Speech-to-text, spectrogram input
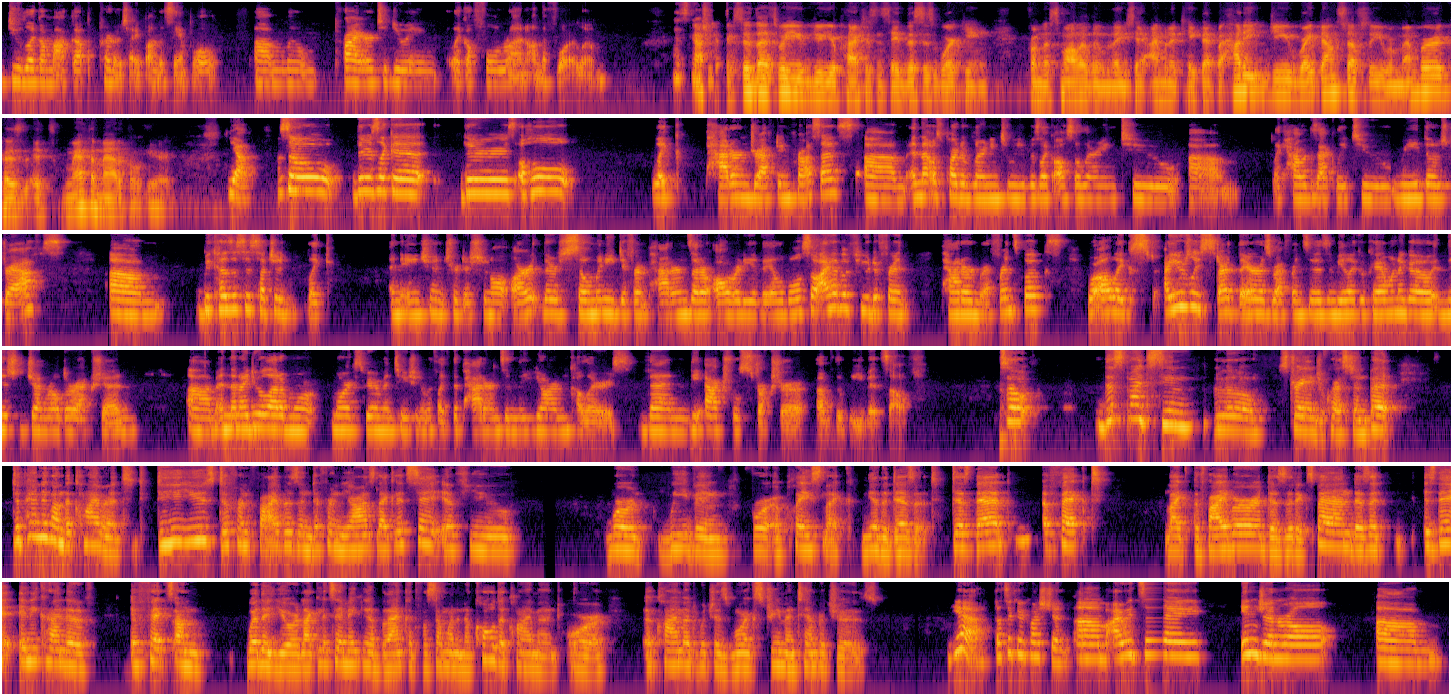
do like a mock-up prototype on the sample um, loom prior to doing like a full run on the floor loom. That's gotcha. So that's where you do your practice and say this is working from the smaller loom, and then you say I'm going to take that. But how do you do you write down stuff so you remember? Because it's mathematical here. Yeah. So there's like a there's a whole like pattern drafting process, um, and that was part of learning to weave. Was like also learning to um, like how exactly to read those drafts um, because this is such a like an ancient traditional art there's so many different patterns that are already available. So i have a few different pattern reference books. Where i'll like i usually start there as references and be like okay i want to go in this general direction. Um, and then i do a lot of more more experimentation with like the patterns and the yarn colors than the actual structure of the weave itself. So this might seem a little strange a question but depending on the climate, do you use different fibers and different yarns? Like, let's say if you were weaving for a place like near the desert, does that affect like the fiber? Does it expand? Does it, is there any kind of effects on whether you're like, let's say making a blanket for someone in a colder climate or a climate which is more extreme in temperatures? Yeah, that's a good question. Um, I would say in general, um,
